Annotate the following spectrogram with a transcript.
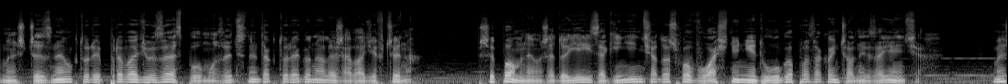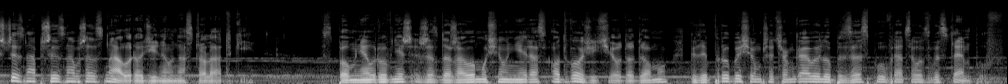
mężczyznę, który prowadził zespół muzyczny, do którego należała dziewczyna. Przypomnę, że do jej zaginięcia doszło właśnie niedługo po zakończonych zajęciach. Mężczyzna przyznał, że znał rodzinę nastolatki. Wspomniał również, że zdarzało mu się nieraz odwozić ją do domu, gdy próby się przeciągały lub zespół wracał z występów.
